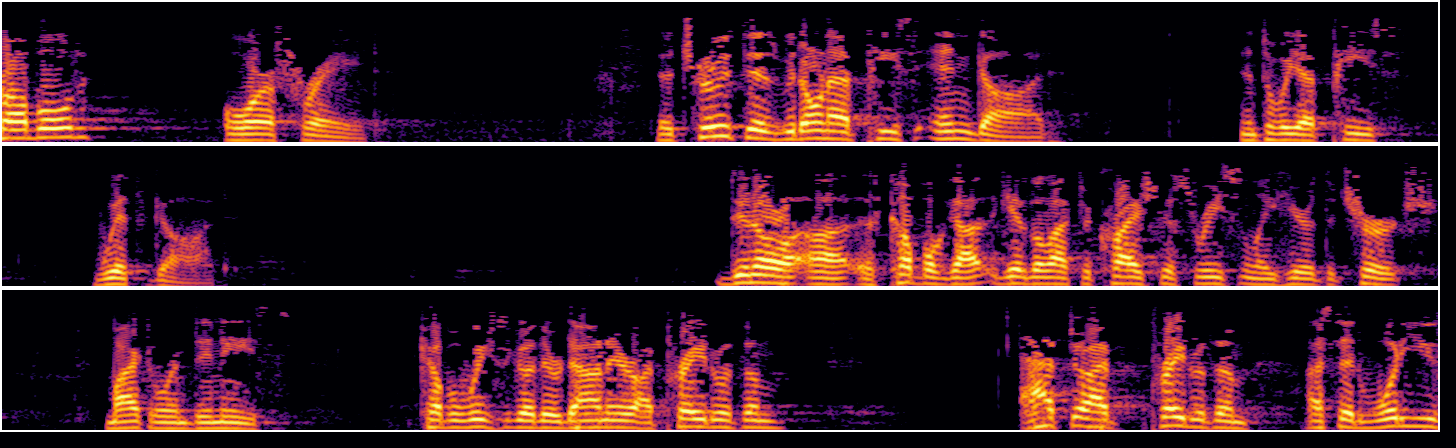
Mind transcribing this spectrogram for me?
troubled or afraid. The truth is, we don't have peace in God until we have peace with God. Do you know uh, a couple got, gave their life to Christ just recently here at the church, Michael and Denise. A couple weeks ago, they were down there. I prayed with them. After I prayed with them, I said, What do you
